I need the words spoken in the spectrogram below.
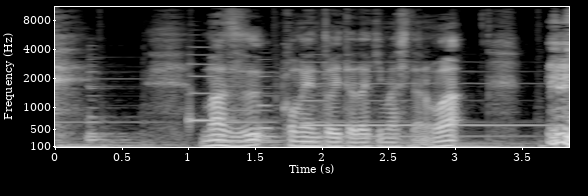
まずコメントいただきましたのは、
